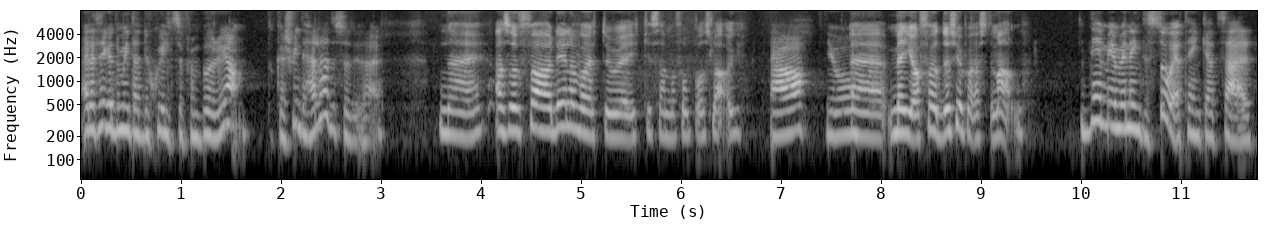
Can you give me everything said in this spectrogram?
Eller tänk att de inte hade skilt sig från början. Då kanske vi inte heller hade suttit här. nej. Alltså fördelen var att du och jag gick i samma fotbollslag. Ja, jo. Eh, men jag föddes ju på Östermalm. Nej men jag menar inte så. Jag tänker att så här,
